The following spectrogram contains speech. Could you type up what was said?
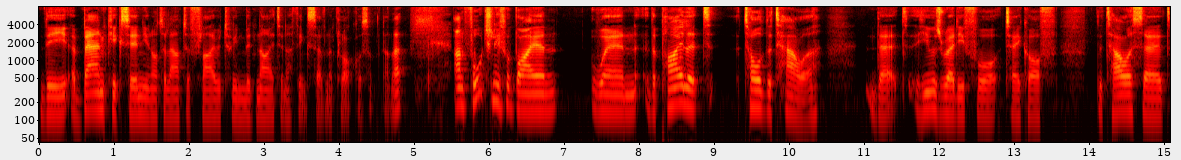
the uh, ban kicks in. You're not allowed to fly between midnight and I think 7 o'clock or something like that. Unfortunately for Bayern, when the pilot told the tower that he was ready for takeoff, the tower said,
